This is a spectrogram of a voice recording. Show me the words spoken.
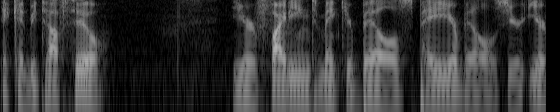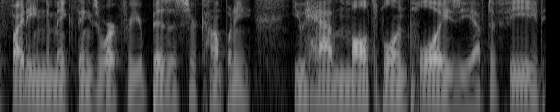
it can be tough too. You're fighting to make your bills, pay your bills. You're you're fighting to make things work for your business, your company. You have multiple employees you have to feed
